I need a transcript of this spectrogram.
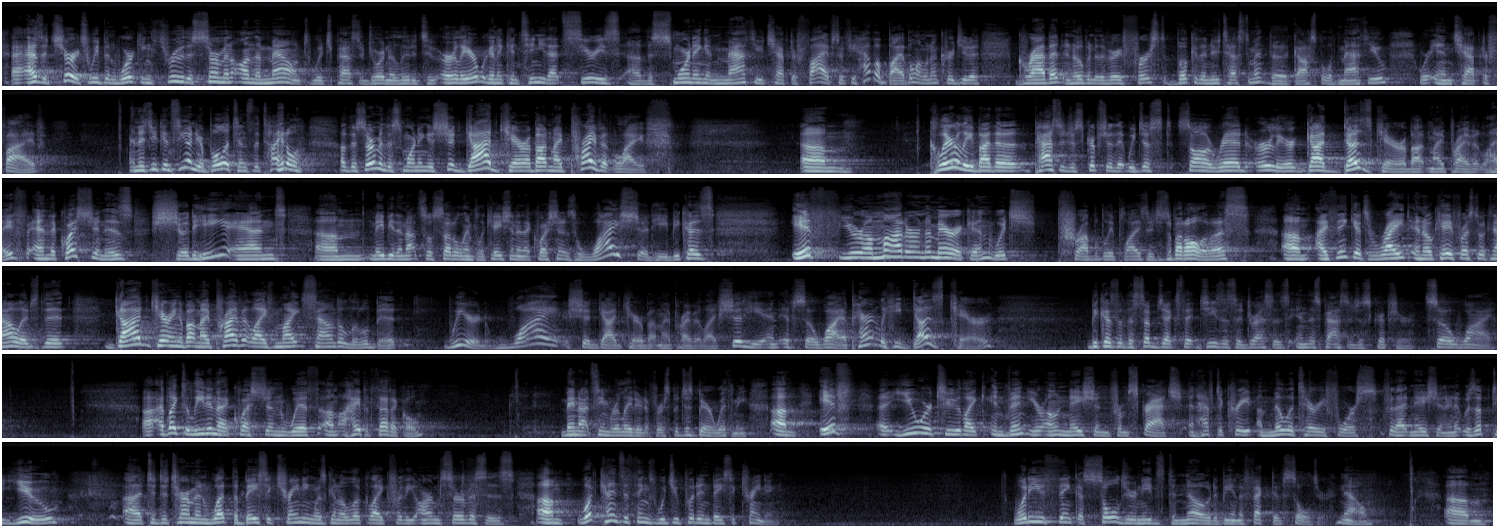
As a church, we've been working through the Sermon on the Mount, which Pastor Jordan alluded to earlier. We're going to continue that series uh, this morning in Matthew chapter 5. So if you have a Bible, I want to encourage you to grab it and open to the very first book of the New Testament, the Gospel of Matthew. We're in chapter 5. And as you can see on your bulletins, the title of the sermon this morning is Should God Care About My Private Life? Um, clearly, by the passage of scripture that we just saw read earlier, God does care about my private life. And the question is, should He? And um, maybe the not so subtle implication in that question is, why should He? Because if you're a modern American, which probably applies to just about all of us, um, I think it's right and okay for us to acknowledge that God caring about my private life might sound a little bit weird. Why should God care about my private life? Should He? And if so, why? Apparently, He does care because of the subjects that Jesus addresses in this passage of Scripture. So, why? Uh, I'd like to lead in that question with um, a hypothetical. May not seem related at first, but just bear with me. Um, if uh, you were to like invent your own nation from scratch and have to create a military force for that nation, and it was up to you uh, to determine what the basic training was going to look like for the armed services, um, what kinds of things would you put in basic training? What do you think a soldier needs to know to be an effective soldier? Now, um,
